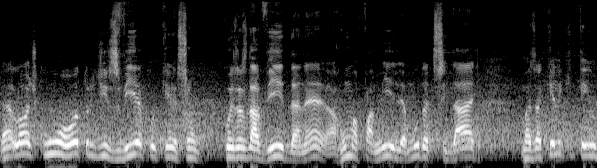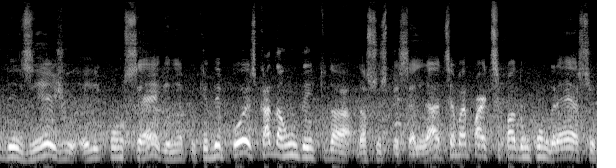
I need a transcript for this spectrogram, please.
Né? Lógico, um ou outro desvia porque são coisas da vida, né? Arruma família, muda de cidade. Mas aquele que tem o desejo, ele consegue, né? Porque depois, cada um dentro da, da sua especialidade, você vai participar de um congresso,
